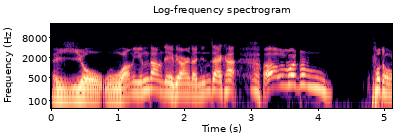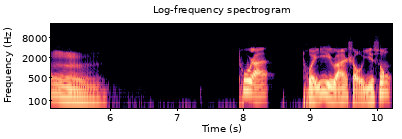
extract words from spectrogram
哎呦，武王营荡这边呢？您再看啊，我不，扑通！突然腿一软，手一松，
